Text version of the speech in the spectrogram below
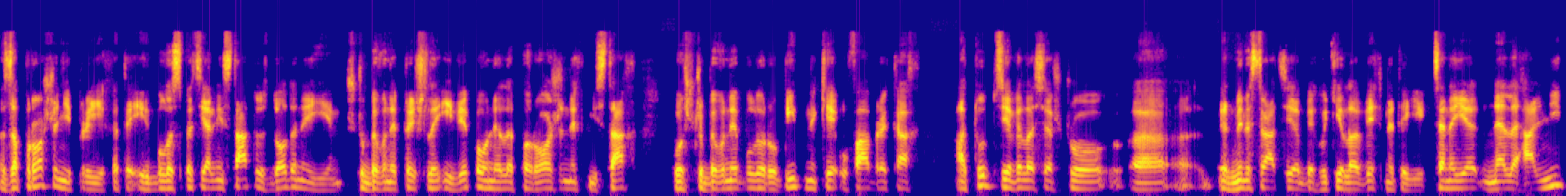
запрошені приїхати, і було спеціальний статус доданий їм, щоб вони прийшли і виповнили порожених містах бо щоб вони були робітники у фабриках. А тут з'явилося, що е, е, адміністрація би хотіла вигнати їх. Це не є нелегальні,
